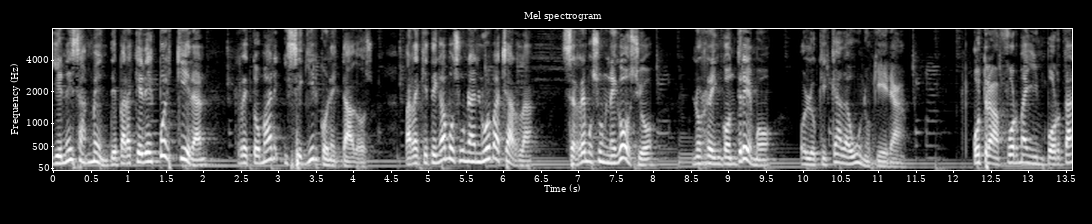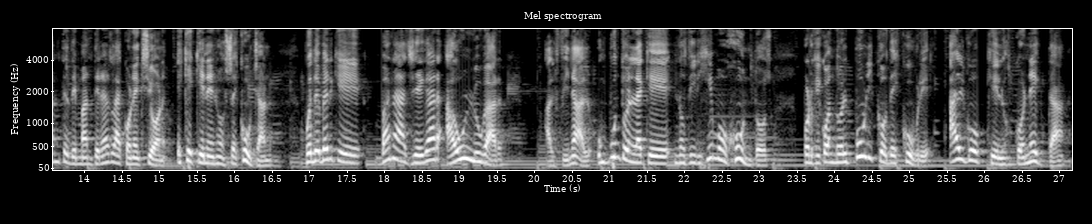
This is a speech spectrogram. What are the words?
y en esas mentes para que después quieran retomar y seguir conectados, para que tengamos una nueva charla, cerremos un negocio, nos reencontremos o lo que cada uno quiera. Otra forma importante de mantener la conexión es que quienes nos escuchan pueden ver que van a llegar a un lugar, al final, un punto en el que nos dirigimos juntos, porque cuando el público descubre algo que los conecta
